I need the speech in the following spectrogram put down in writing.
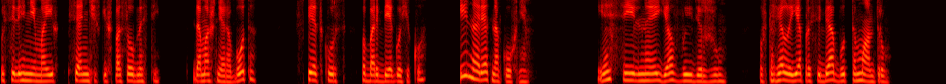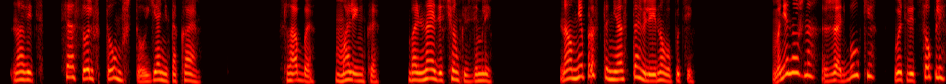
усиления моих псионических способностей, домашняя работа, спецкурс по борьбе Гохико и наряд на кухне. Я сильная, я выдержу, Повторяла я про себя, будто мантру. Но ведь вся соль в том, что я не такая. Слабая, маленькая, больная девчонка с земли. Но мне просто не оставили иного пути. Мне нужно сжать булки, вытереть сопли,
